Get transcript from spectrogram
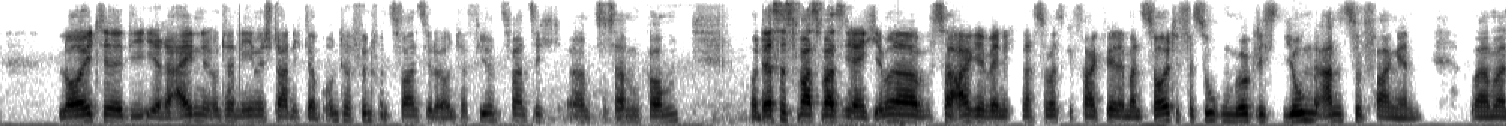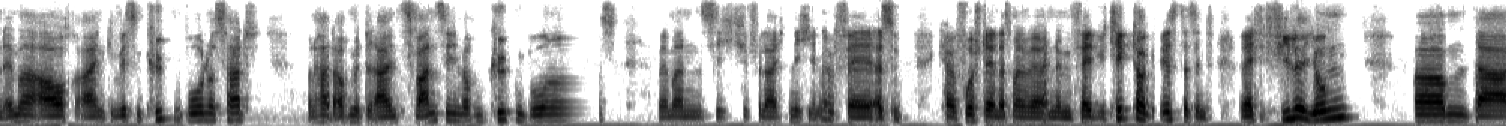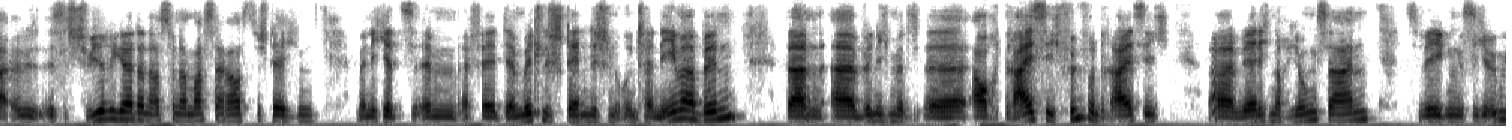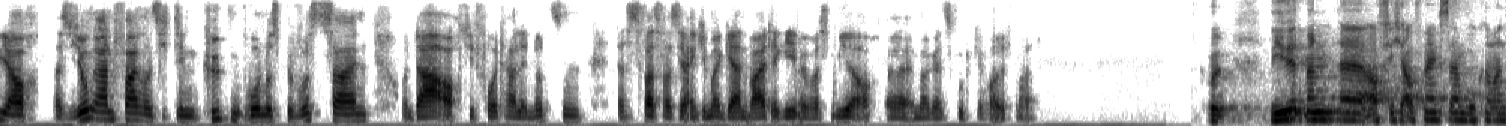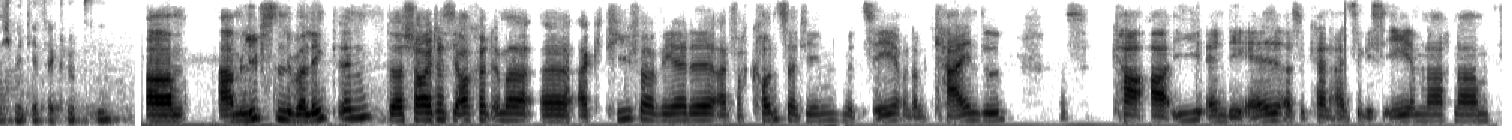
Leute, die ihre eigenen Unternehmen starten, ich glaube unter 25 oder unter 24 äh, zusammenkommen. Und das ist was, was ich eigentlich immer sage, wenn ich nach sowas gefragt werde. Man sollte versuchen, möglichst jung anzufangen, weil man immer auch einen gewissen Kükenbonus hat. Man hat auch mit 23 noch einen Kükenbonus, wenn man sich vielleicht nicht in einem Feld, also kann mir vorstellen, dass man in einem Feld wie TikTok ist, da sind relativ viele Jungen ähm, da ist es schwieriger, dann aus so einer Masse herauszustechen. Wenn ich jetzt im Feld der mittelständischen Unternehmer bin, dann äh, bin ich mit äh, auch 30, 35 äh, werde ich noch jung sein. Deswegen sich irgendwie auch als jung anfangen und sich dem Kükenbonus bewusst sein und da auch die Vorteile nutzen. Das ist was, was ich eigentlich immer gern weitergebe, was mir auch äh, immer ganz gut geholfen hat. Cool. Wie wird man äh, auf dich aufmerksam? Wo kann man sich mit dir verknüpfen? Ähm, am liebsten über LinkedIn. Da schaue ich, dass ich auch gerade immer äh, aktiver werde. Einfach Konstantin mit C und dann Kindle. Das K-A-I-N-D-L, also kein einziges E im Nachnamen.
